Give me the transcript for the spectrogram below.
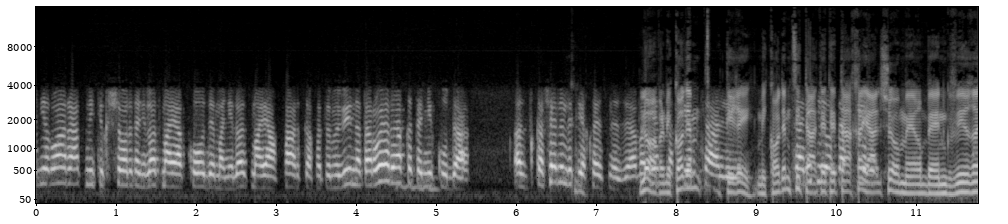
אני רואה רק מתקשורת, אני לא יודעת מה היה קודם, אני לא יודעת מה היה אחר כך, אתה מבין? אתה רואה רק את הנקודה. אז קשה לי להתייחס לזה, אבל לא, אבל מקודם, צה"לי. תראי, מקודם ציטטת את. החייל שאומר בן גביר אה,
